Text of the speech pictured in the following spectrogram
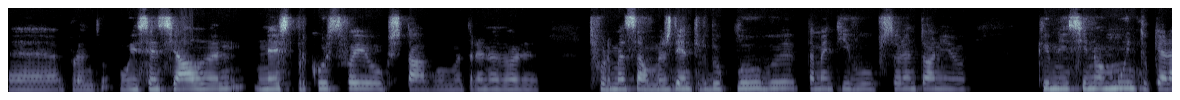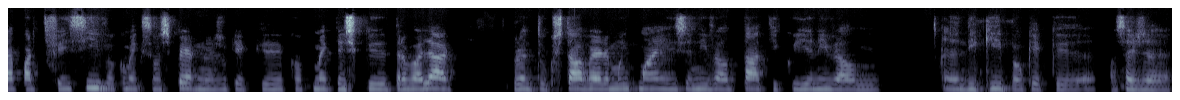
Uh, pronto, o essencial neste percurso foi o Gustavo, o meu treinador de formação, mas dentro do clube também tive o professor António que me ensinou muito o que era a parte defensiva, como é que são as pernas, o que é que, como é que tens que trabalhar pronto, o Gustavo era muito mais a nível tático e a nível uh, de equipa, o que é que, ou seja,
